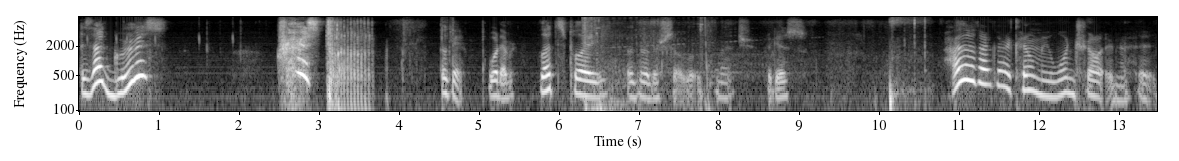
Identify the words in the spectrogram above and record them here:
Is that Grimace? Grimace! Okay, whatever. Let's play another solo match, I guess. How did that guy kill me one shot in the head?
